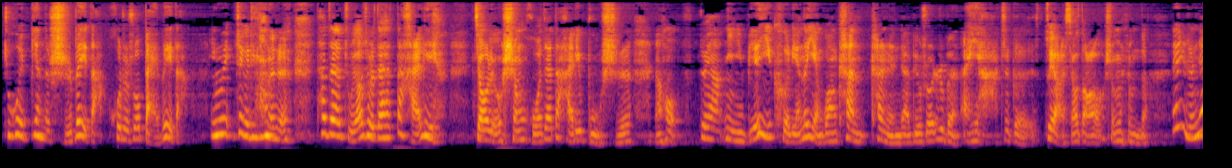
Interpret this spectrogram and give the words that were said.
就会变得十倍大，或者说百倍大，因为这个地方的人，他在主要就是在大海里交流生活，在大海里捕食，然后，对呀，你别以可怜的眼光看看人家，比如说日本，哎呀，这个醉尔小岛什么什么的。哎，人家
